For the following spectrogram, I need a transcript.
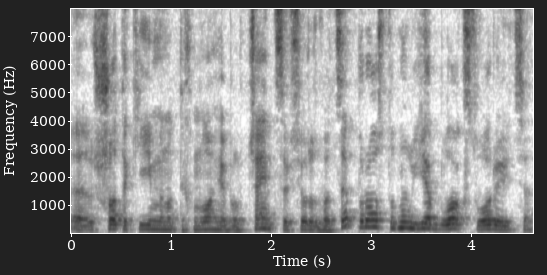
е, що таке іменно технологія блокчейн, це все розвиває. Це просто ну, є блок, створюється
